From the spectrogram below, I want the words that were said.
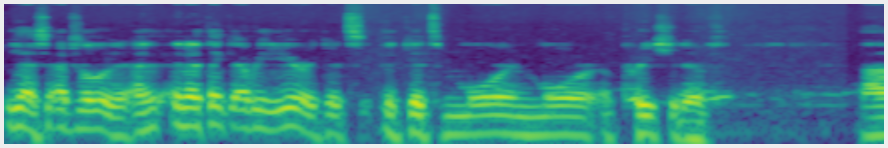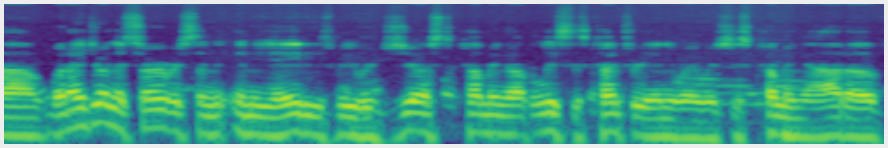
Yes, absolutely, and, and I think every year it gets it gets more and more appreciative. Uh, when I joined the service in, in the 80s, we were just coming up, at least this country anyway, was just coming out of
